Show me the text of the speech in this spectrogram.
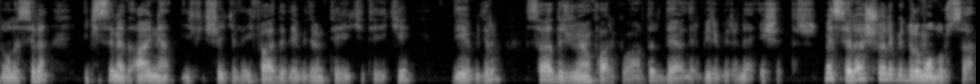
Dolayısıyla ikisine de aynı şekilde ifade edebilirim. T2, T2 diyebilirim. Sadece yön farkı vardır. Değerleri birbirine eşittir. Mesela şöyle bir durum olursa.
